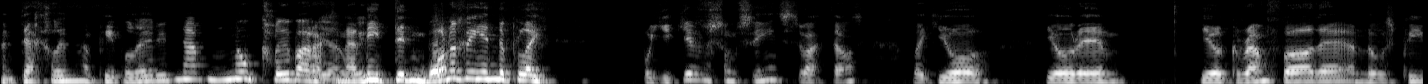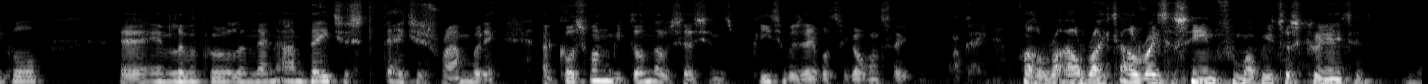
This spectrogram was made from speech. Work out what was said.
and Declan and people there who didn't have no clue about acting yeah, we... and they didn't want to be in the play? But you give them some scenes to act out like your your um, your grandfather and those people uh, in Liverpool, and then and they just they just ran with it. And of course, when we done those sessions, Peter was able to go and say, "Okay, well, I'll write I'll write a scene from what we just created." Yeah.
